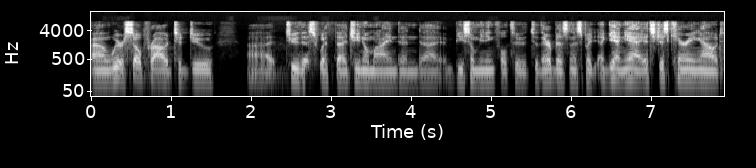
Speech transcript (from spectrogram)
uh, we were so proud to do. Uh, to this with uh, Genomind and uh, be so meaningful to to their business, but again, yeah, it's just carrying out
